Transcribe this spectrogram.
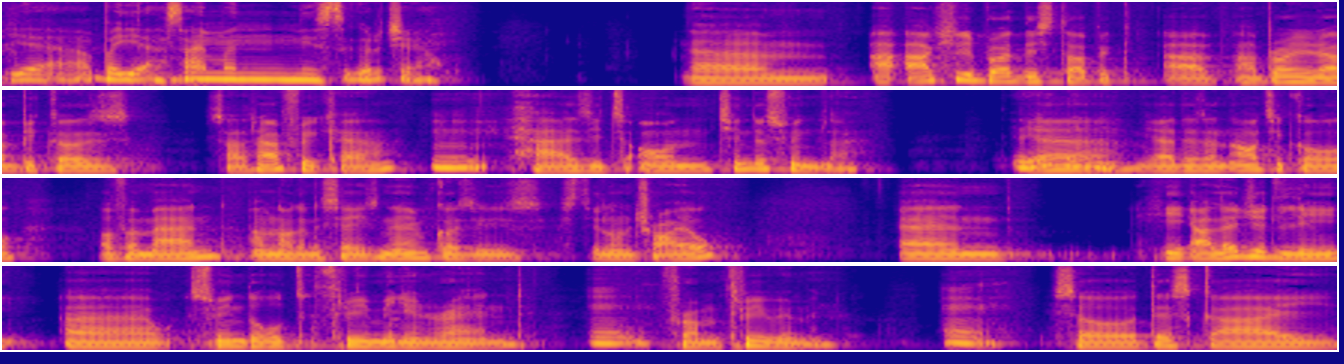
Yeah, but yeah, Simon needs to go to jail. Um, I actually brought this topic up. I brought it up because South Africa has its own Tinder swindler. Really? Yeah, yeah. There's an article of a man. I'm not going to say his name because he's still on trial, and he allegedly uh, swindled three million rand from three women. So this guy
